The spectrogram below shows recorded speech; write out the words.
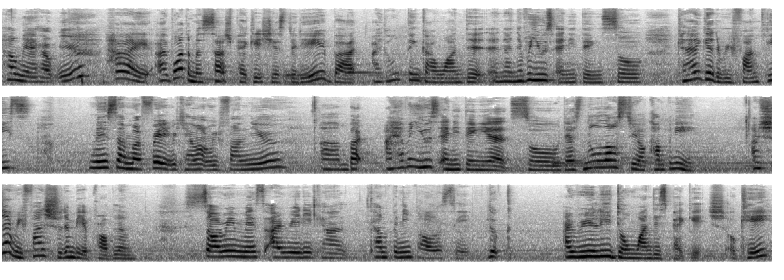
how may I help you? Hi, I bought a massage package yesterday, but I don't think I want it and I never use anything, so can I get a refund, please? Miss, I'm afraid we cannot refund you. Um, but I haven't used anything yet, so there's no loss to your company. I'm sure refund shouldn't be a problem. Sorry, miss, I really can't. Company policy. Look, I really don't want this package, okay?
